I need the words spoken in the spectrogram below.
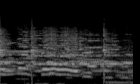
Thank you.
